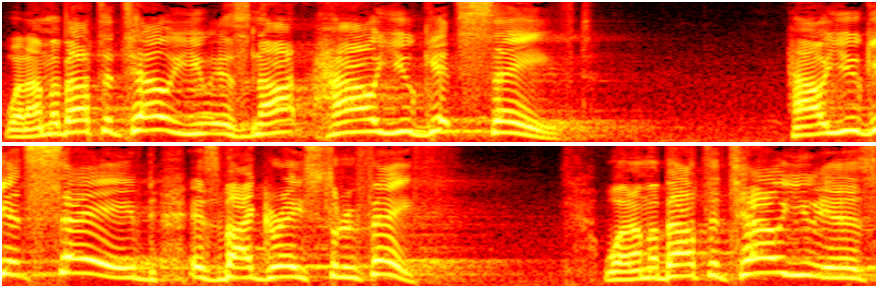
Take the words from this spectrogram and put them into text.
what I'm about to tell you is not how you get saved. How you get saved is by grace through faith. What I'm about to tell you is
